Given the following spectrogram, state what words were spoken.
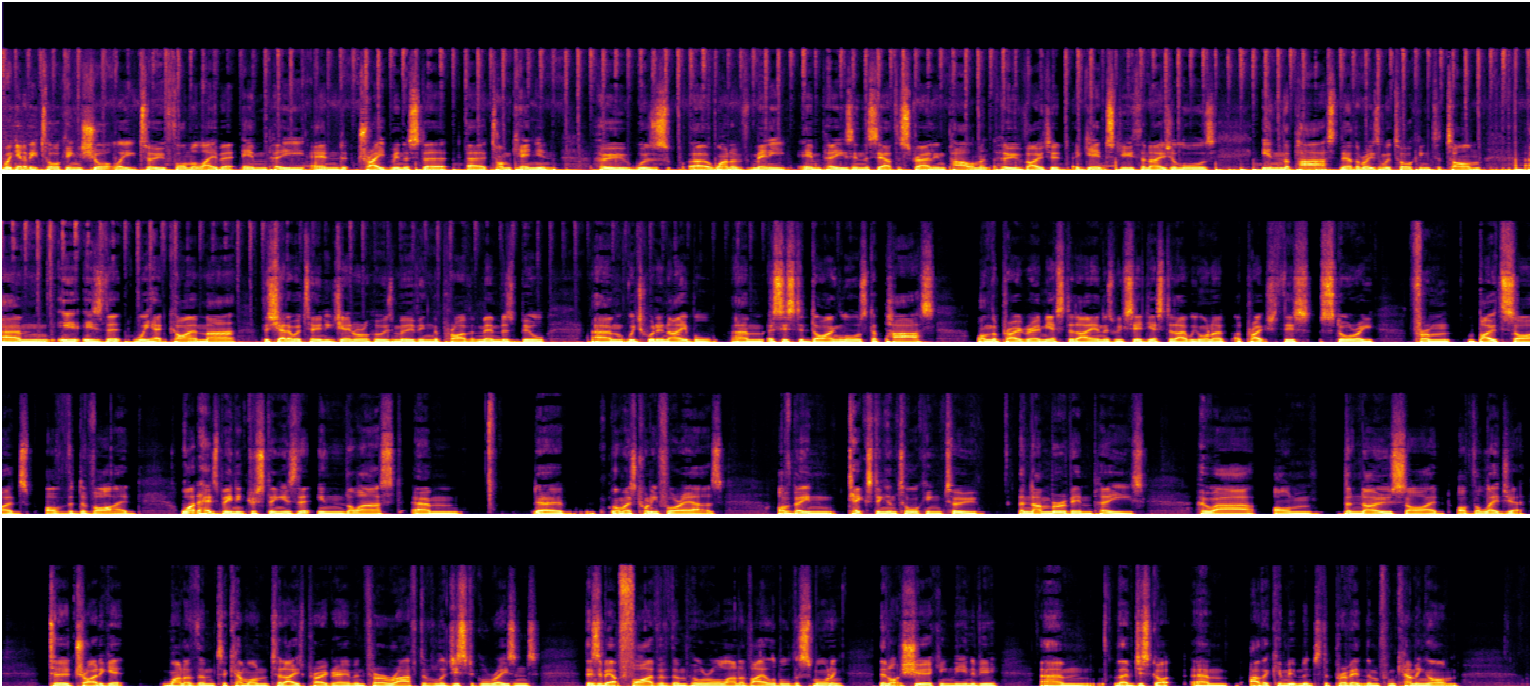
We're going to be talking shortly to former Labor MP and Trade Minister uh, Tom Kenyon, who was uh, one of many MPs in the South Australian Parliament who voted against euthanasia laws in the past. Now, the reason we're talking to Tom um, is, that we had Kyam Maher, the Shadow Attorney General, who is moving the private members bill, um, which would enable um, assisted dying laws to pass on the program yesterday. And as we said yesterday, we want to approach this story from both sides of the divide. What has been interesting is that in the last um, uh, almost 24 hours, I've been texting and talking to a number of MPs who are on the no side of the ledger to try to get one of them to come on today's program. And for a raft of logistical reasons, there's about five of them who are all unavailable this morning. They're not shirking the interview. Um, they've just got um, other commitments that prevent them from coming on.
